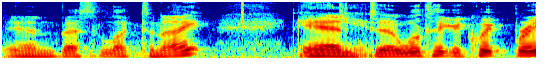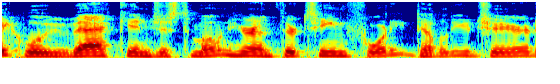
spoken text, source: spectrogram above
and best of luck tonight. And uh, we'll take a quick break. We'll be back in just a moment here on 1340 WJRW.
